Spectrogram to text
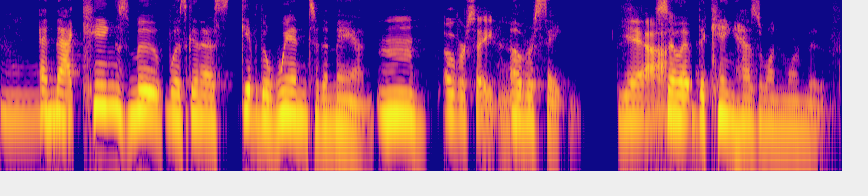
And that king's move was going to give the win to the man mm, over Satan. over Satan. yeah. So it, the king has one more move.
